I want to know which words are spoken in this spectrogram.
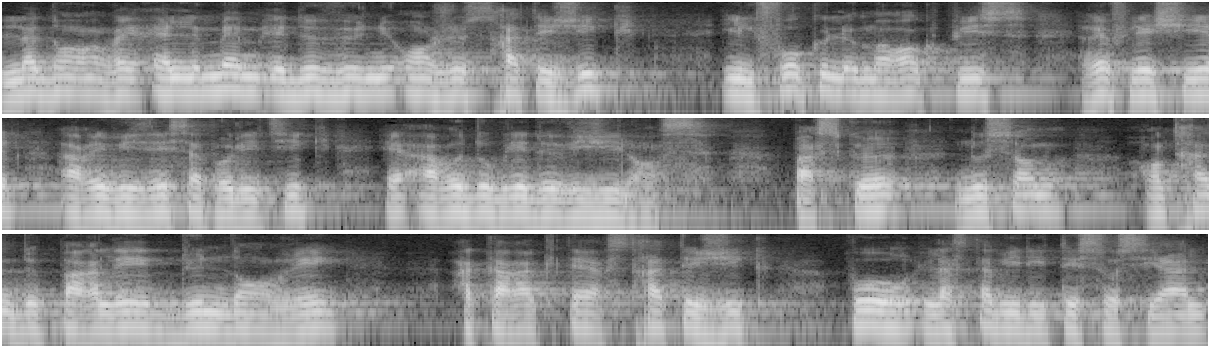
la denrée elle-même est devenue enjeu stratégique, il faut que le Maroc puisse réfléchir à réviser sa politique et à redoubler de vigilance, parce que nous sommes en train de parler d'une denrée à caractère stratégique pour la stabilité sociale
